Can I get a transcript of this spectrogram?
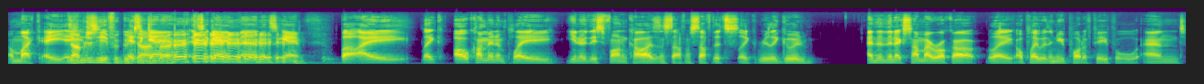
I'm like, hey, hey, I'm just here for good it's time, a game. bro. it's a game, man. It's a game. But I like I'll come in and play, you know, these fun cards and stuff and stuff that's like really good. And then the next time I rock up, like I'll play with a new pot of people and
